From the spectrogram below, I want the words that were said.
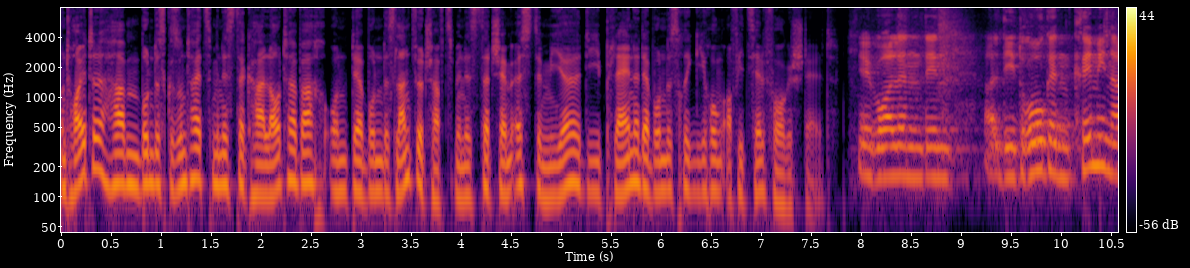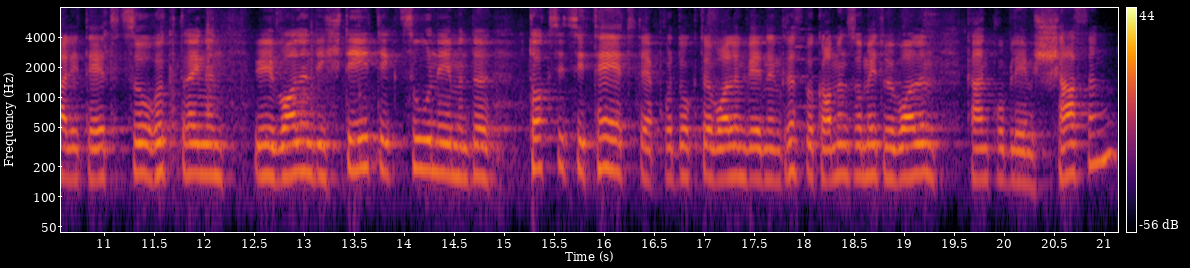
Und heute haben Bundesgesundheitsminister Karl Lauterbach und der Bundeslandwirtschaftsminister Cem Özdemir die Pläne der Bundesregierung offiziell vorgestellt. Wir wollen den, die Drogenkriminalität zurückdrängen. Wir wollen die stetig zunehmende Toxizität der Produkte wollen wir in den Griff bekommen. Somit wir wollen kein Problem schaffen,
